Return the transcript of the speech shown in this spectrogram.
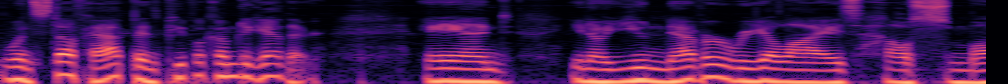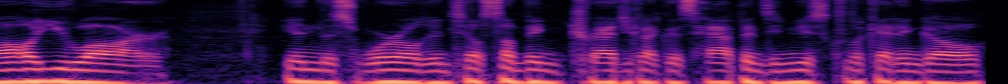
when stuff happens, people come together, and you know, you never realize how small you are in this world until something tragic like this happens, and you just look at it and go,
